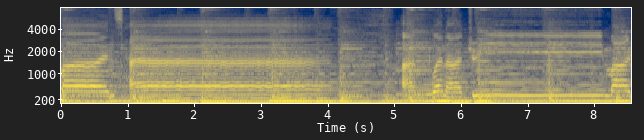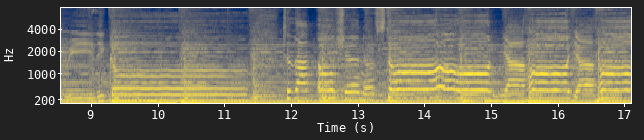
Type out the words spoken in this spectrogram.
mind's hand. And when I dream, I really go to that ocean of stone. Yahoo, yahoo.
